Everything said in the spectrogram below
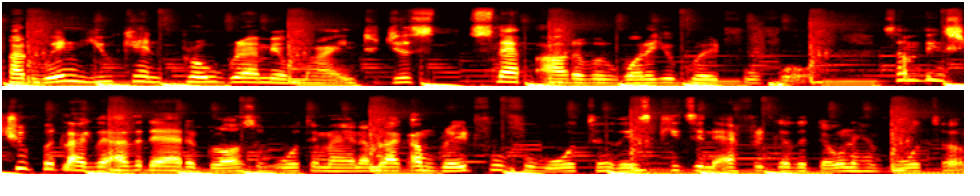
But when you can program your mind to just snap out of it, what are you grateful for? Something stupid like the other day, I had a glass of water, man. I'm like, I'm grateful for water. There's kids in Africa that don't have water.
